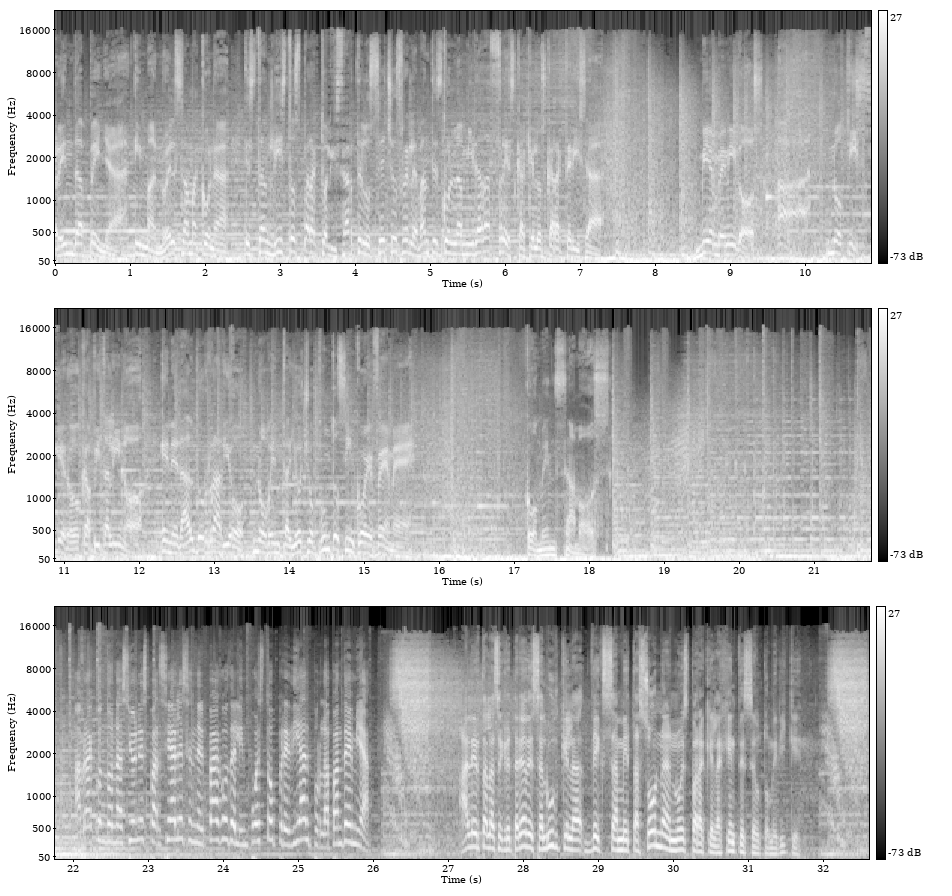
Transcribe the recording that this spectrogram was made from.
Brenda Peña y Manuel Zamacona están listos para actualizarte los hechos relevantes con la mirada fresca que los caracteriza. Bienvenidos a Noticiero Capitalino en Heraldo Radio 98.5 FM. Comenzamos. Habrá condonaciones parciales en el pago del impuesto predial por la pandemia. Alerta a la Secretaría de Salud que la dexametasona no es para que la gente se automedique.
